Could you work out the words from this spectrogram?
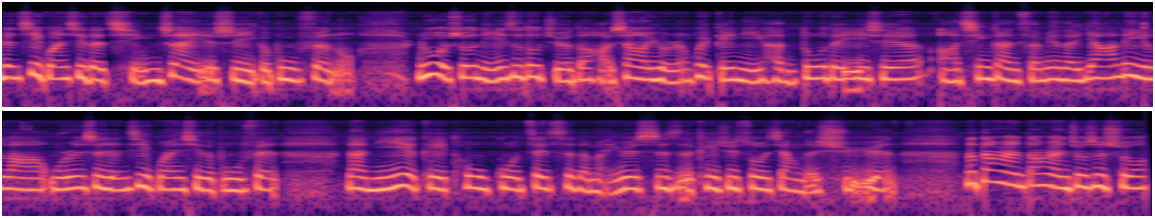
人际关系的情债也是一个部分哦。如果说你一直都觉得好像有人会给你很多的一些啊情感层面的压力啦，无论是人际关系的部分，那你也可以透过这次的满月狮子可以去做这样的许愿。那当然，当然就是说，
